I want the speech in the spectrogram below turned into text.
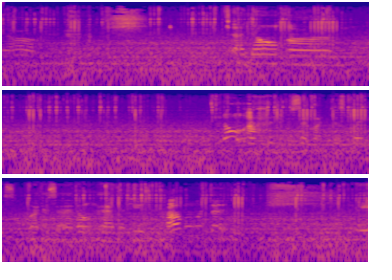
Yeah. I don't, um, I don't 100% like this place. Like I said, I don't have a huge problem with it. They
